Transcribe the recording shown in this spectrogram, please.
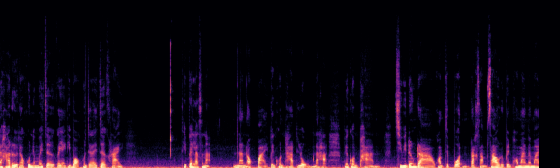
นะคะ หรือถ้าคุณยังไม่เจอก็อย่างที่บอกคุณจะได้เจอใคร ที่เป็นลักษณะนั้นออกไปเป็นคนธาตุลมนะคะ เป็นคนผ่านชีวิตเรื่องราว ความเจ็บปวดรักสามเศร้า หรือเป็นพ่อไม้แม่ไม้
